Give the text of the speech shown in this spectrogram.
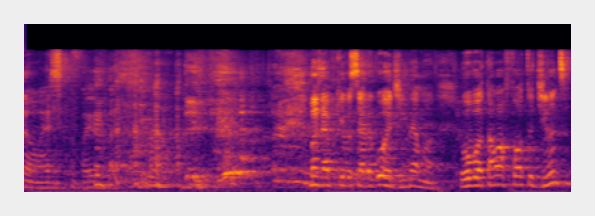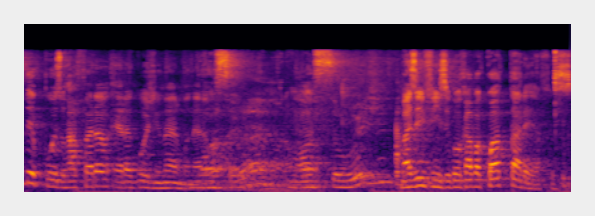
Não, essa foi. Mas é porque você era gordinho, né, mano? Eu vou botar uma foto de antes e depois. O Rafa era, era gordinho, né, mano? Era Nossa, nossa, hoje. Mas enfim, você colocava quatro tarefas.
